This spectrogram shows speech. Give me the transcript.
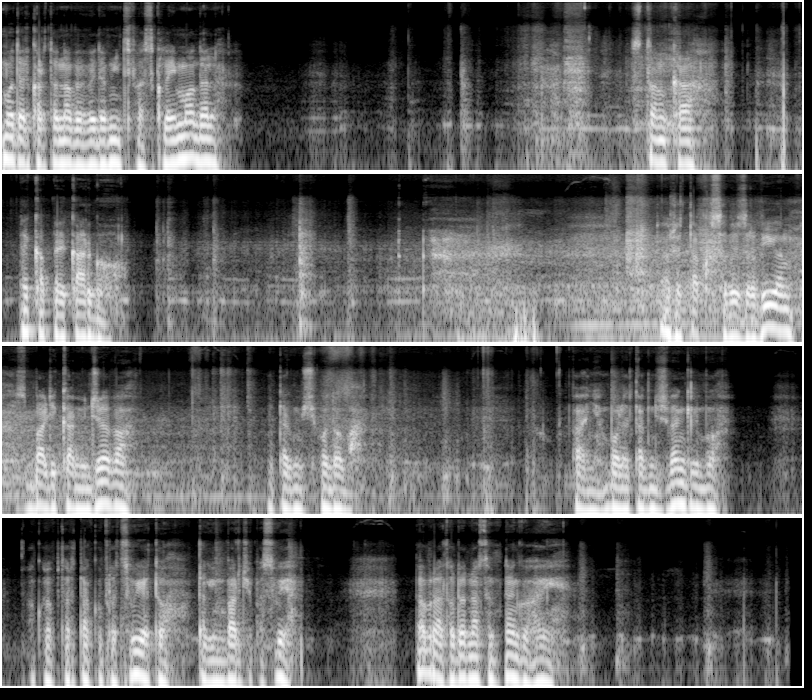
Model kartonowy wydawnictwa Sklej Model. Stonka PKP Cargo. Także tak sobie zrobiłem z balikami drzewa. Tak mi się podoba. Fajnie, wolę tak niż węgiel, bo akurat w tartaku pracuję, to tak im bardziej pasuje. Dobra, to do następnego, hej.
